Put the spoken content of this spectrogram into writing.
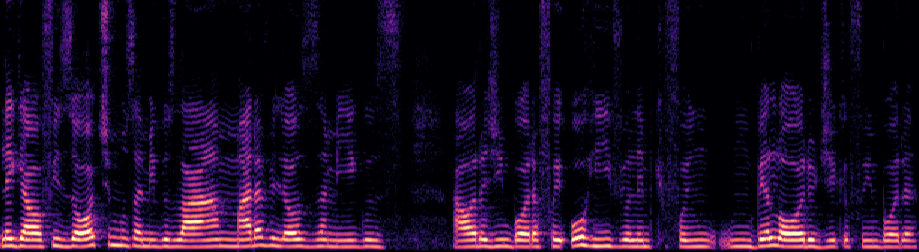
legal. Eu fiz ótimos amigos lá, maravilhosos amigos. A hora de ir embora foi horrível. Eu lembro que foi um, um velório o dia que eu fui embora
